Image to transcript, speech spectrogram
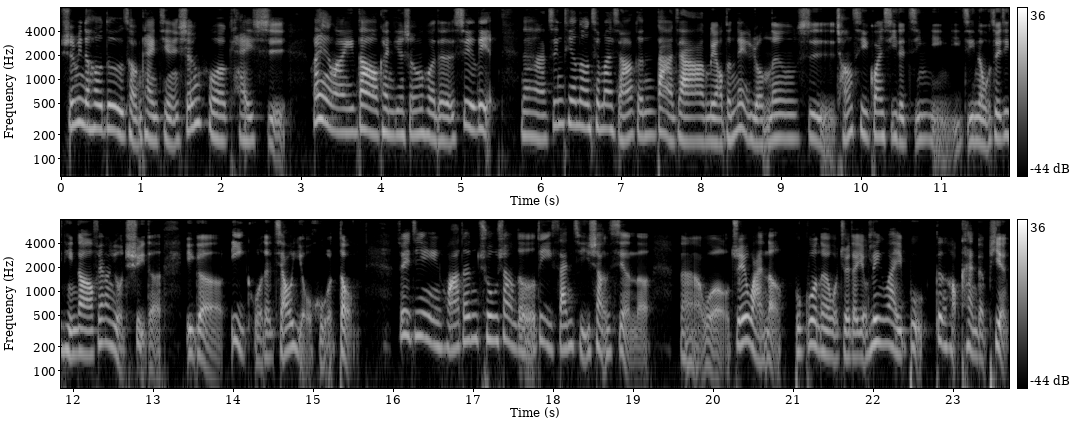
生命的厚度，从看见生活开始。欢迎来到看见生活的系列。那今天呢，千嫚想要跟大家聊的内容呢，是长期关系的经营，以及呢，我最近听到非常有趣的一个异国的交友活动。最近华灯初上的第三集上线了，那我追完了。不过呢，我觉得有另外一部更好看的片。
